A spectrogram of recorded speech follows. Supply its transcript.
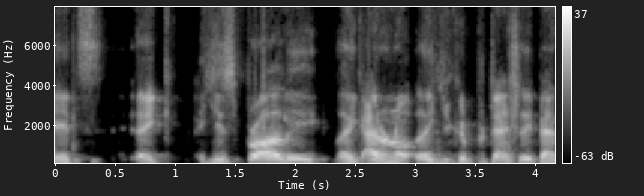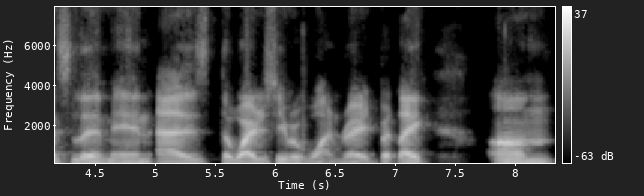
it's like he's probably like I don't know like you could potentially pencil him in as the wide receiver one, right? But like, um,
